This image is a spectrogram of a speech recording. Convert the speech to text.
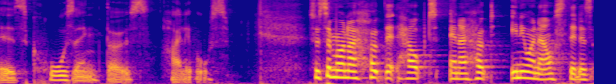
is causing those high levels. So, Simran, I hope that helped, and I hope anyone else that is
